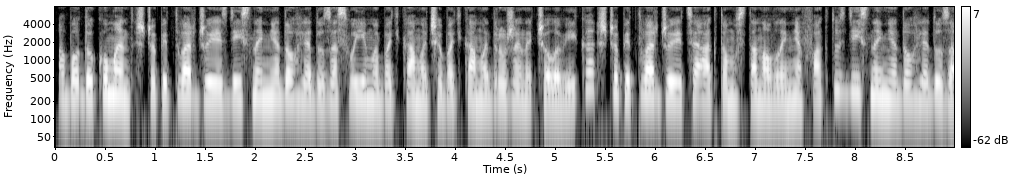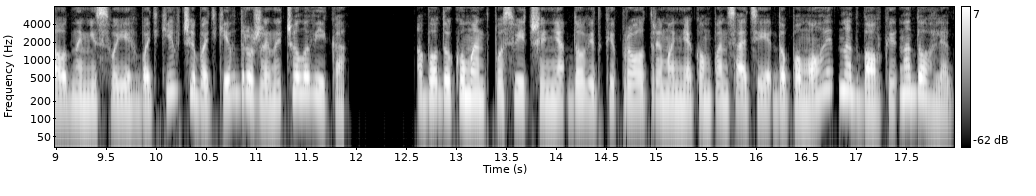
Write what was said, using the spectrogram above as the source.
Або документ, що підтверджує здійснення догляду за своїми батьками чи батьками дружини чоловіка, що підтверджується актом встановлення факту здійснення догляду за одним із своїх батьків чи батьків дружини чоловіка або документ посвідчення довідки про отримання компенсації допомоги надбавки на догляд.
